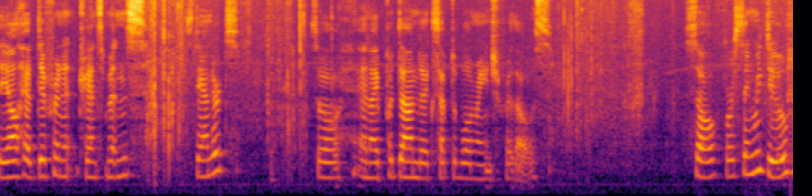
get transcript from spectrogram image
They all have different transmittance standards. So, and I put down the acceptable range for those. So, first thing we do,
